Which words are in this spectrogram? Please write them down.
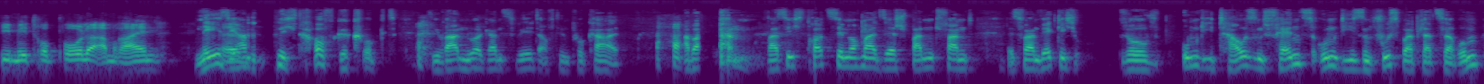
die Metropole am Rhein. Nee, sie ähm, haben nicht drauf geguckt. Sie waren nur ganz wild auf den Pokal. Aber was ich trotzdem nochmal sehr spannend fand, es waren wirklich so um die 1000 Fans um diesen Fußballplatz herum.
